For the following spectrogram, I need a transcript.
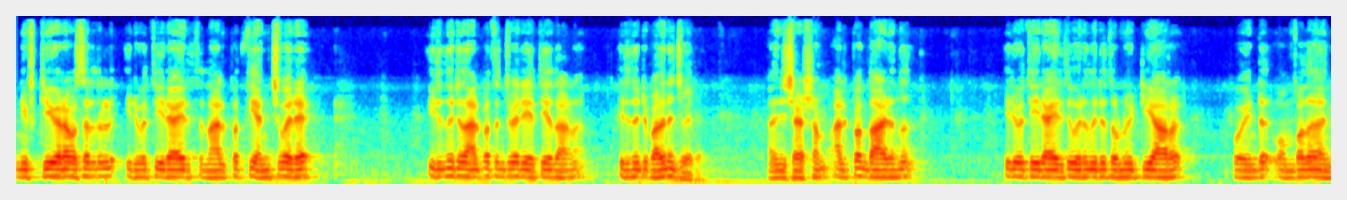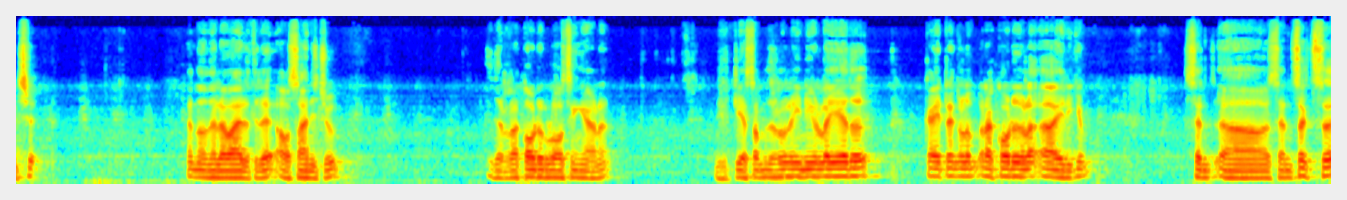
നിഫ്റ്റി ഒരവസരത്തിൽ ഇരുപത്തിരായിരത്തി നാൽപ്പത്തി അഞ്ച് വരെ ഇരുന്നൂറ്റി നാൽപ്പത്തഞ്ച് വരെ എത്തിയതാണ് ഇരുന്നൂറ്റി പതിനഞ്ച് വരെ. അതിനുശേഷം അല്പം താഴ്ന്ന് ഇരുപത്തിരായിരത്തി ഒരുന്നൂറ്റി തൊണ്ണൂറ്റിയാറ് പോയിന്റ് ഒമ്പത് അഞ്ച് എന്ന നിലവാരത്തിൽ അവസാനിച്ചു. ഇത് റെക്കോർഡ് ക്ലോസിംഗ് ആണ്. നിഫ്റ്റിയെ സംബന്ധിച്ചുള്ള ഇനിയുള്ള ഏത് കയറ്റങ്ങളും റെക്കോർഡുകൾ ആയിരിക്കും. സെൻ സെൻസെക്സ്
